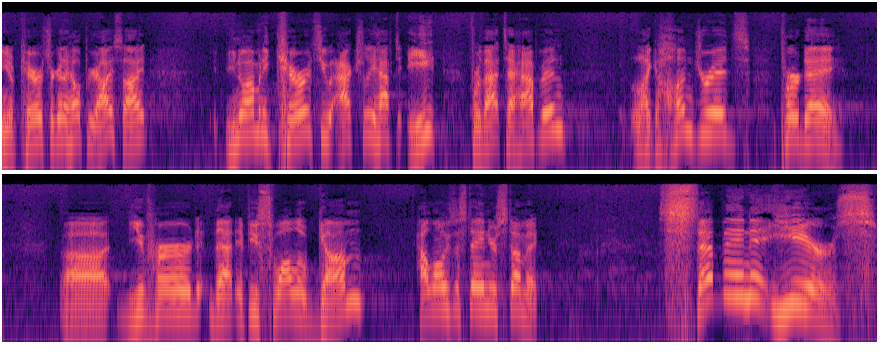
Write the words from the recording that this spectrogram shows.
you know, carrots are going to help your eyesight. You know how many carrots you actually have to eat for that to happen? Like hundreds per day. Uh, you've heard that if you swallow gum, how long does it stay in your stomach? Seven years.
